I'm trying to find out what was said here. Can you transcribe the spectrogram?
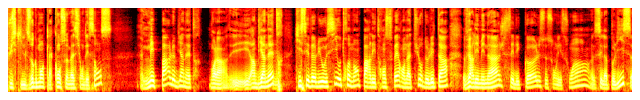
puisqu'ils augmentent la consommation d'essence, mais pas le bien-être. Voilà, et un bien-être qui s'évalue aussi autrement par les transferts en nature de l'État vers les ménages. C'est l'école, ce sont les soins, c'est la police.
